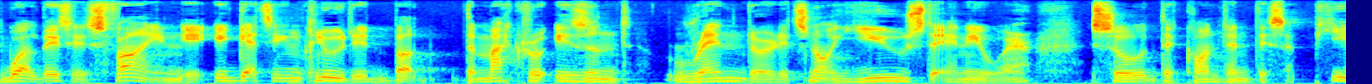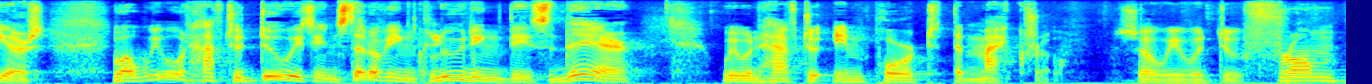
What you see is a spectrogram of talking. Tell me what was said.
well, this is fine. It, gets included, but the macro isn't rendered. It's not used anywhere, so the content disappears. What we would have to do is instead of including this there, we would have to import the macro. So we would do from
